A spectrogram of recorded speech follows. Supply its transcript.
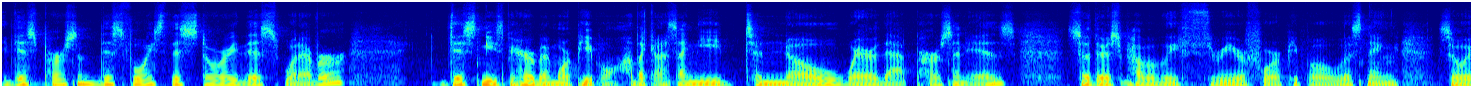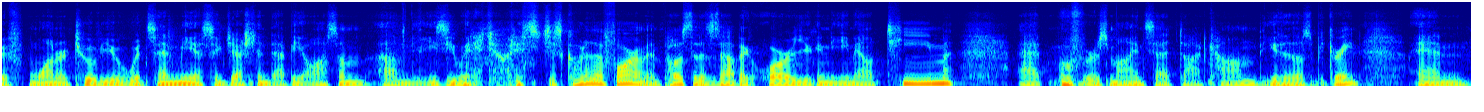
this person, this voice, this story, this whatever, this needs to be heard by more people. Like us, I need to know where that person is. So there's probably three or four people listening. So if one or two of you would send me a suggestion, that'd be awesome. Um, the easy way to do it is just go to the forum and post it as a topic, or you can email team at moversmindset.com. Either of those would be great. And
